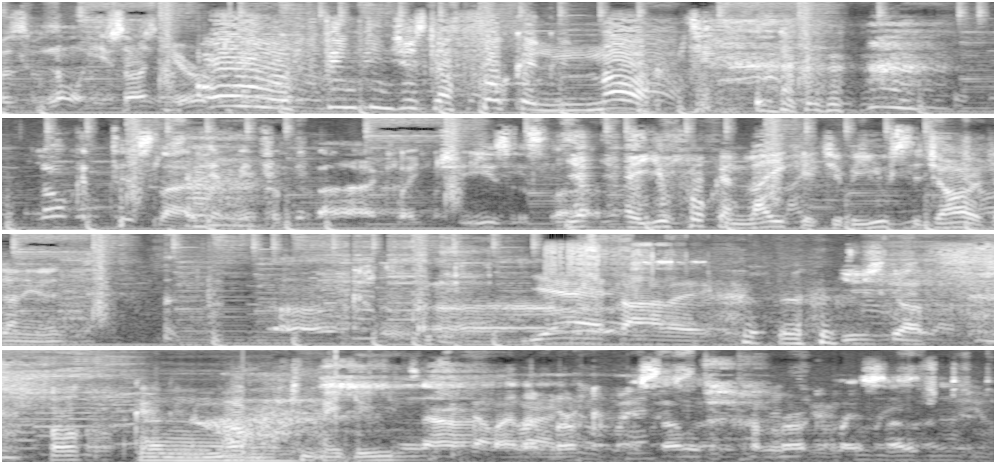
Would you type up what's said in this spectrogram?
cause no, he's on your. Oh, Finton just got fucking murked! Look at this lad hit me from the back, like Jesus, lad. yeah, yeah, you fucking like it, you'd be used to George anyway. Yes, Alex. You just got fucking murked, my dude. Nah, man, I'm murking myself. I'm murking myself. dude.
